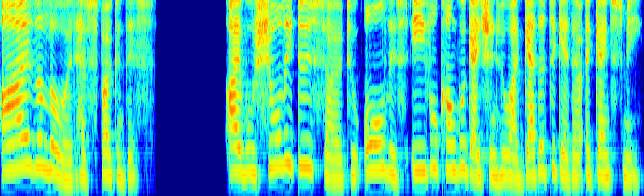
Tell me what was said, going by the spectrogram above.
I, the Lord, have spoken this. I will surely do so to all this evil congregation who are gathered together against me.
